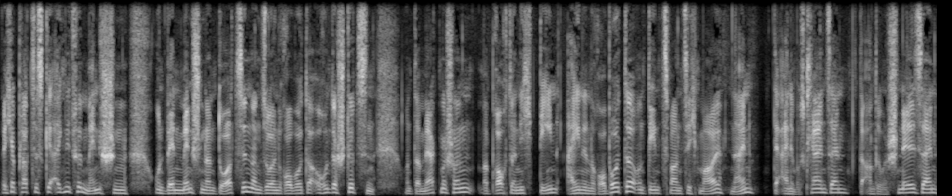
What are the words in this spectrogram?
welcher Platz ist geeignet für Menschen und wenn Menschen dann dort sind, dann sollen Roboter auch unterstützen. Und da merkt man schon, man braucht da nicht den einen Roboter und den 20 Mal. Nein, der eine muss klein sein, der andere muss schnell sein,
